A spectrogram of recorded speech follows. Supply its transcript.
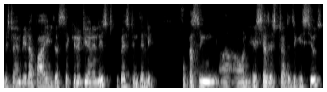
Mr. M.V. Rappai is a security analyst based in Delhi, focusing uh, on Asia's strategic issues.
